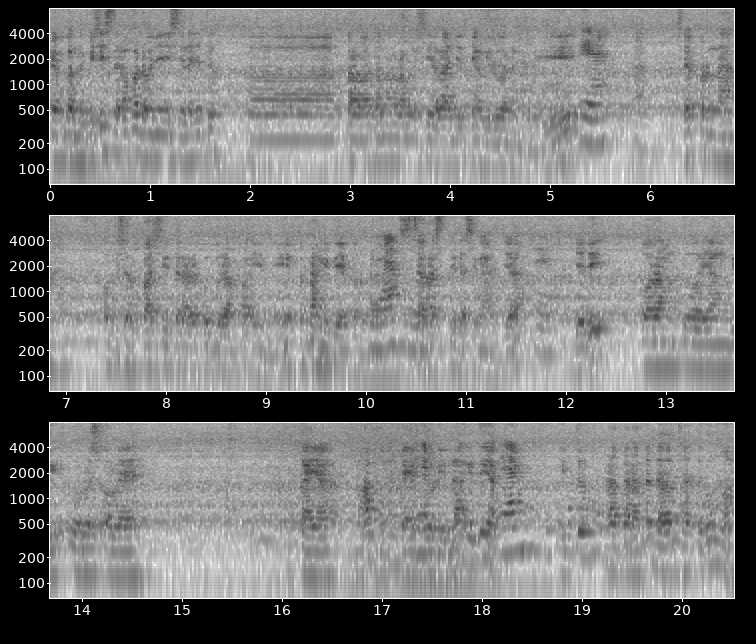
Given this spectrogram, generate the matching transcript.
Eh bukan baby sister, apa namanya istilahnya tuh? Eh, perawatan orang usia lanjut yang di luar negeri. Iya. Nah, saya pernah observasi terhadap beberapa ini, pernah gitu ya, pernah Iya. secara tidak sengaja. Iya. Jadi orang tua yang diurus oleh kayak maaf kayak Iya. Bu Lina gitu ya. Ya. Itu rata-rata dalam satu rumah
